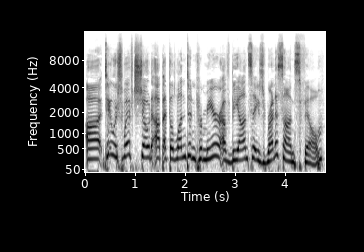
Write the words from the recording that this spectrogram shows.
Uh, Taylor Swift showed up at the London premiere of Beyonce's Renaissance film.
